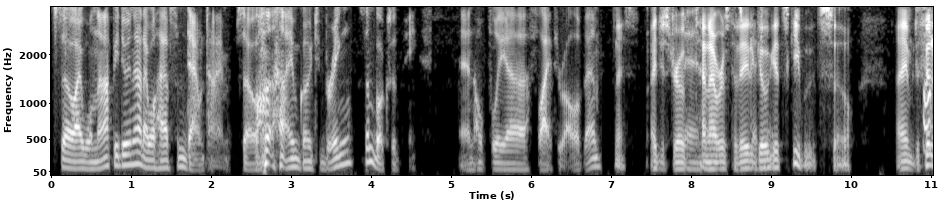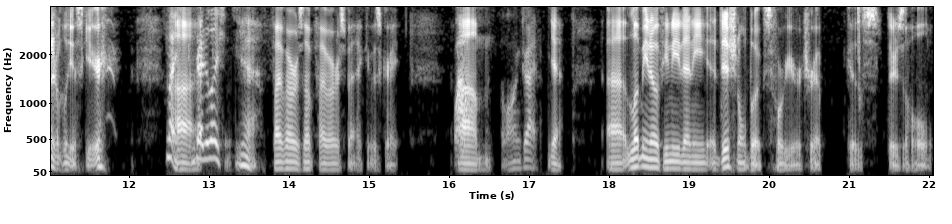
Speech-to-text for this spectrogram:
so I will not be doing that. I will have some downtime. So I am going to bring some books with me, and hopefully uh, fly through all of them. Nice. I just drove and, ten hours today to go get ski boots, so I am definitively a skier. Nice, Uh, congratulations! yeah, five hours up, five hours back. It was great. Wow, Um, a long drive. Yeah. Uh, let me know if you need any additional books for your trip because there's a whole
